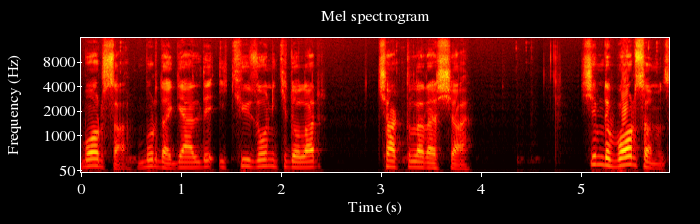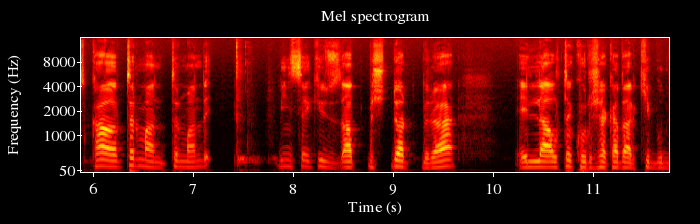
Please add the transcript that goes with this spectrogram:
Borsa burada geldi 212 dolar çaktılar aşağı. Şimdi borsamız kaldı tırmandı. tırmandı 1864 lira 56 kuruşa kadar ki bu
